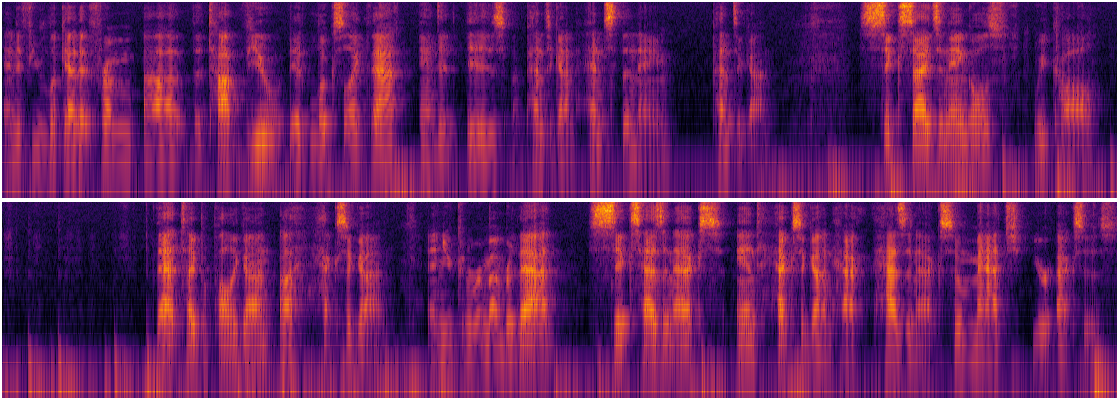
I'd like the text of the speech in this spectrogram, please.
and if you look at it from uh, the top view, it looks like that, and it is a pentagon, hence the name pentagon. Six sides and angles, we call that type of polygon a hexagon. And you can remember that. Six has an X and hexagon ha has an X, so match your X's.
